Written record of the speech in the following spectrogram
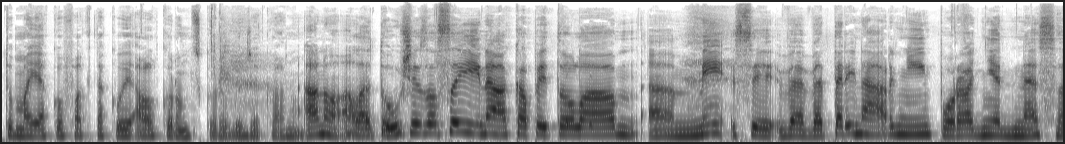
to mají jako fakt takový alkoron, skoro bych řekla. No. Ano, ale to už je zase jiná kapitola. Eh, my si ve veterinární poradně dnes eh,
